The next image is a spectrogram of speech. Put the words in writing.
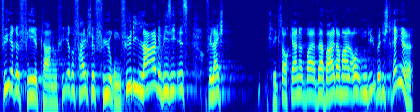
für ihre Fehlplanung, für ihre falsche Führung, für die Lage, wie sie ist? Vielleicht schlägst du auch gerne verbal da mal um die, über die Stränge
